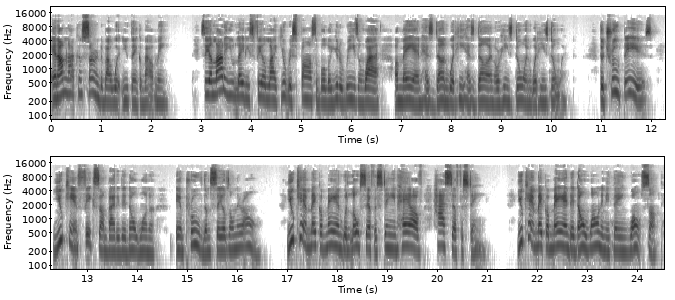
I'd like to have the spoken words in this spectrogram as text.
And I'm not concerned about what you think about me. See, a lot of you ladies feel like you're responsible or you're the reason why a man has done what he has done or he's doing what he's doing. The truth is, you can't fix somebody that don't want to improve themselves on their own. You can't make a man with low self-esteem have high self-esteem. You can't make a man that don't want anything want something.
